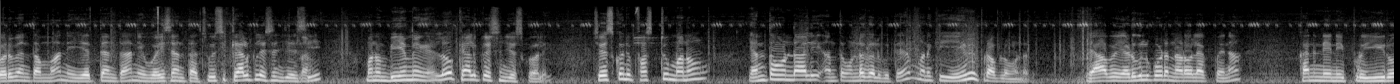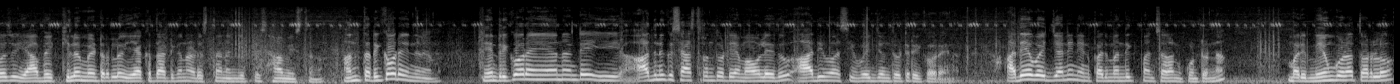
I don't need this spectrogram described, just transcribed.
బరువు ఎంతమ్మా నీ ఎత్తు ఎంత నీ వయసు ఎంత చూసి క్యాలిక్యులేషన్ చేసి మనం బిఎంఏలో క్యాలిక్యులేషన్ చేసుకోవాలి. చేసుకొని ఫస్ట్ మనం ఎంత ఉండాలి అంత ఉండగలిగితే మనకి ఏమీ ప్రాబ్లం ఉండదు. యాభై అడుగులు కూడా నడవలేకపోయినా కానీ నేను ఇప్పుడు ఈ రోజు యాభై కిలోమీటర్లు ఏకదాటిగా నడుస్తానని చెప్పేసి హామీ ఇస్తున్నాను అంత రికవర్ అయింది నేను. నేను రికవర్ అయ్యానంటే ఈ ఆధునిక శాస్త్రంతో ఏం అవ్వలేదు ఆదివాసీ వైద్యంతో రికవర్ అయినా. అదే వైద్యాన్ని నేను పది మందికి పంచాలనుకుంటున్నా. మరి మేము కూడా త్వరలో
